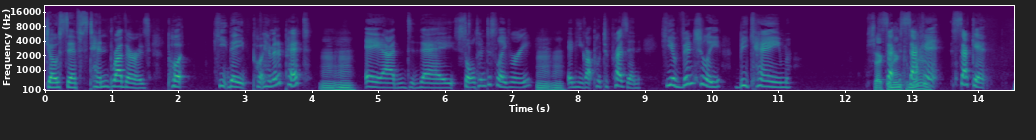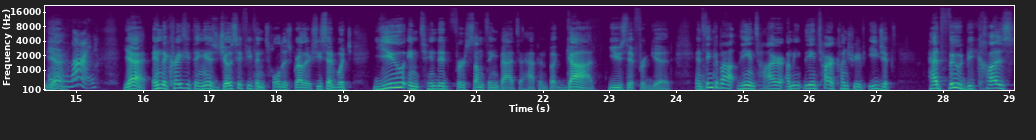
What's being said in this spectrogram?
Joseph's ten brothers put he they put him in a pit Mm-hmm. and they sold him to slavery Mm-hmm. and he got put to prison. He eventually became Second se- in command. second second Yeah. in line. Yeah. And the crazy thing is, Joseph even told his brothers, he said, What you intended for something bad to happen, but God used it for good. And think about the entire, I mean, the entire country of Egypt had food because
